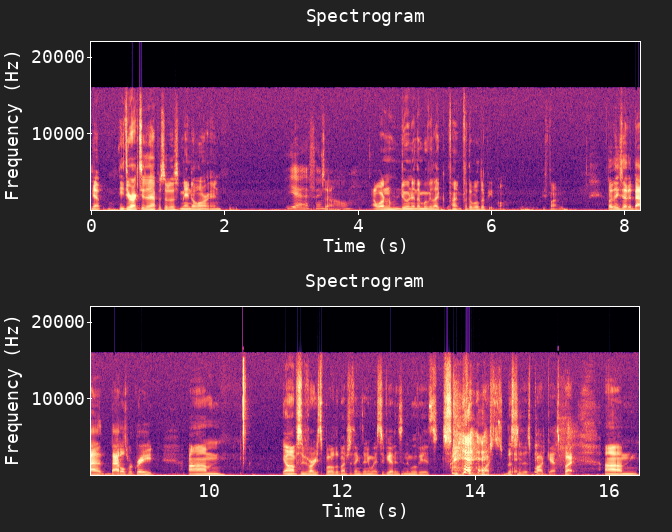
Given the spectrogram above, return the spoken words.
Yep, he directed an episode of Mandalorian. Yes, I So, know. I want him to do another movie like for the Wilderpeople. Be fun. But like I said, the ba- battles were great. Um, obviously, we've already spoiled a bunch of things anyway. So if you haven't seen the movie, it's stupid to watch this, listen to this podcast. But um,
